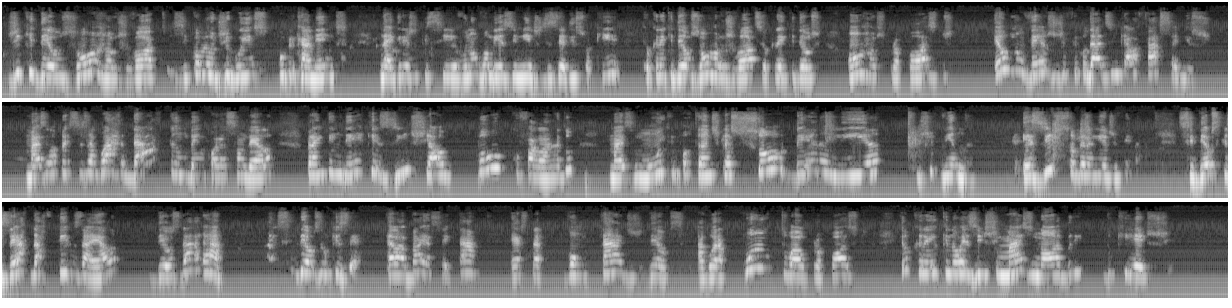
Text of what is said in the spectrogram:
de que Deus honra os votos, e como eu digo isso publicamente na igreja que sirvo, não vou me eximir de dizer isso aqui, eu creio que Deus honra os votos, eu creio que Deus honra os propósitos, eu não vejo dificuldades em que ela faça isso. Mas ela precisa guardar também o coração dela para entender que existe algo pouco falado, mas muito importante, que é soberania divina. Existe soberania divina. Se Deus quiser dar filhos a ela, Deus dará. Mas se Deus não quiser, ela vai aceitar esta vontade de Deus. Agora, quanto ao propósito, eu creio que não existe mais nobre do que este.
